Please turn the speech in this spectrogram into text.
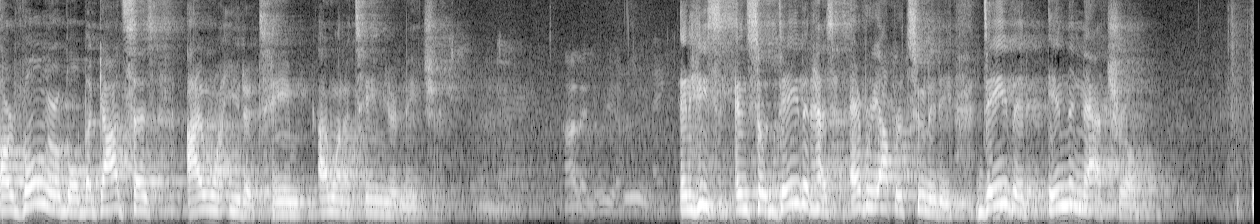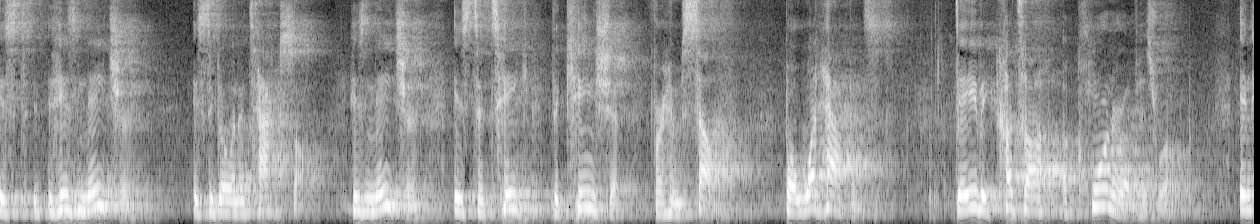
are vulnerable, but God says, I want you to tame, I want to tame your nature. And he's and so David has every opportunity. David in the natural is his nature is to go and attack Saul. His nature is to take the kingship for himself. But what happens? David cuts off a corner of his robe. And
